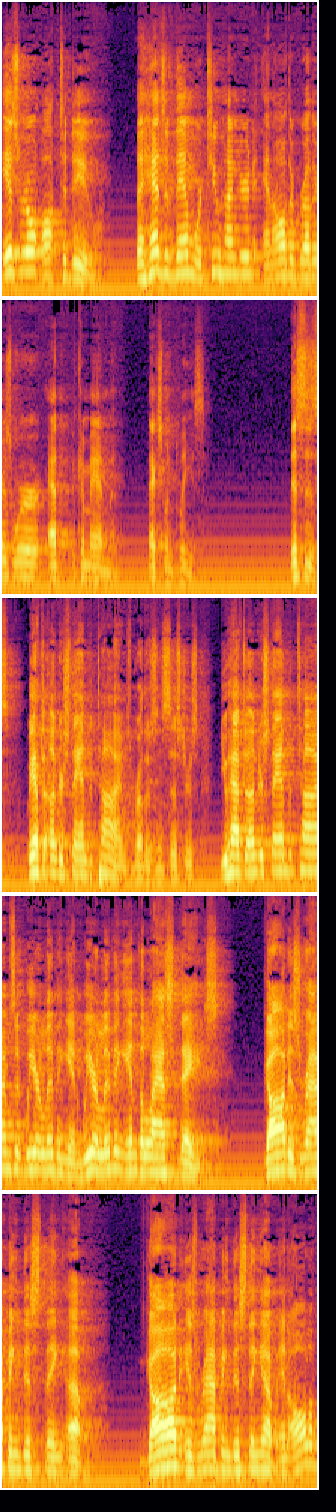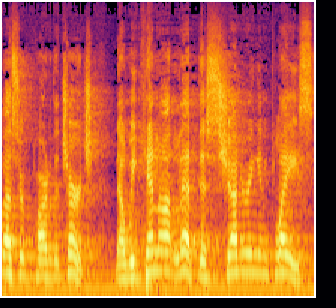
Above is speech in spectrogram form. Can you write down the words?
Israel ought to do. The heads of them were 200, and all their brothers were at the commandment. Next one, please. This is, we have to understand the times, brothers and sisters. You have to understand the times that we are living in. We are living in the last days. God is wrapping this thing up. God is wrapping this thing up, and all of us are part of the church. Now, we cannot let this shuttering in place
